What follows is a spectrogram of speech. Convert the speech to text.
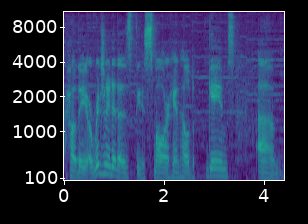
how they originated as these smaller handheld games. Um,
